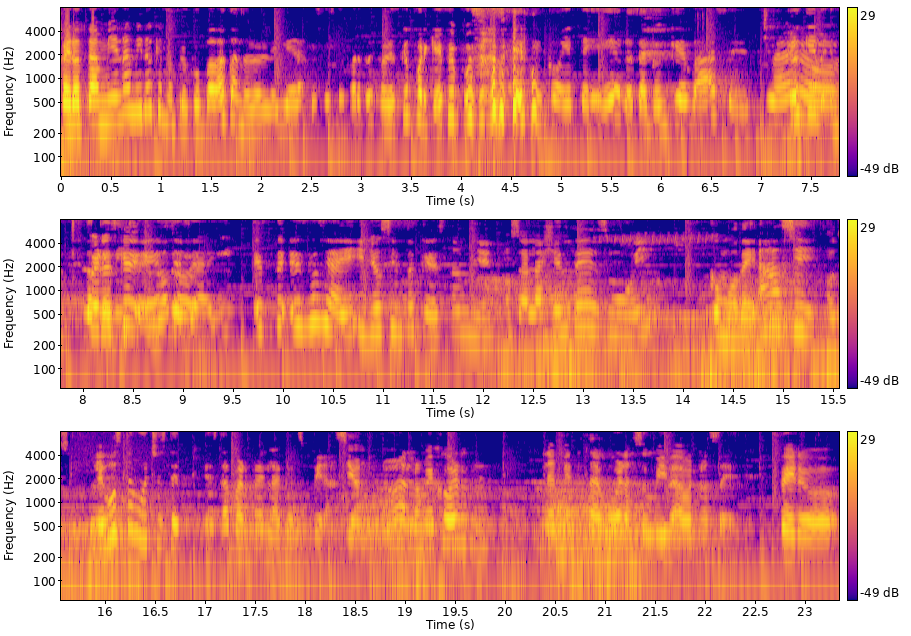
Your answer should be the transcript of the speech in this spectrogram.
Pero también a mí lo que me preocupaba cuando lo leyera justo esta parte fue es que ¿por qué se puso a hacer un cohete él? O sea, ¿con qué base? Claro, Creo que lo pero que es que dice, ¿no? eso, Desde ahí. Este, es desde ahí y yo siento que es también, o sea, la gente es muy como de, ah, sí, le gusta mucho este, esta parte de la conspiración, ¿no? A lo mejor le mete sabor a su vida o no sé, pero,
